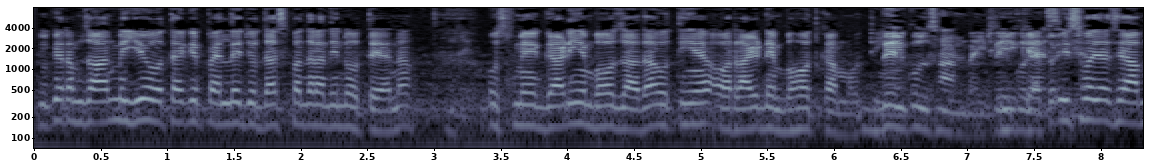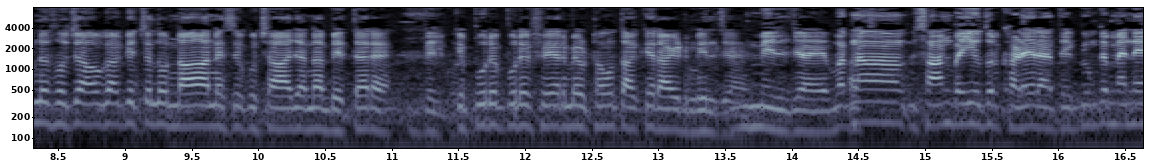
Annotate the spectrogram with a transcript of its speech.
क्योंकि रमज़ान में ये होता है कि पहले जो 10-15 दिन होते हैं ना उसमें गाड़ियाँ बहुत ज़्यादा होती हैं और राइडें बहुत कम होती हैं। बिल्कुल सान भाई ठीक है तो इस वजह से आपने सोचा होगा कि चलो ना आने से कुछ आ जाना बेहतर है कि पूरे पूरे फेयर में उठाऊं ताकि राइड मिल जाए। मिल जाए वरना सान भाई उधर खड़े रहते क्योंकि मैंने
